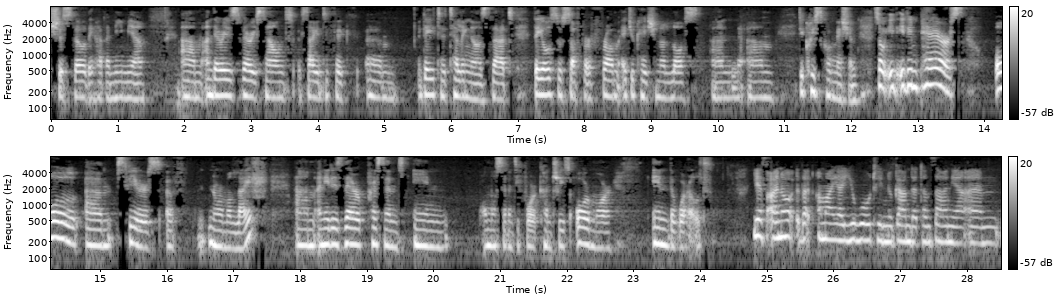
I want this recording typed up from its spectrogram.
schisto, they have anemia, um, and there is very sound scientific um, data telling us that they also suffer from educational loss and um, decreased cognition. So it, it impairs all um, spheres of normal life, um, and it is there present in almost 74 countries or more in the world. Yes, I know that Amaya, you worked in Uganda, Tanzania, and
